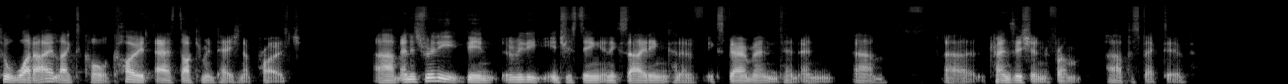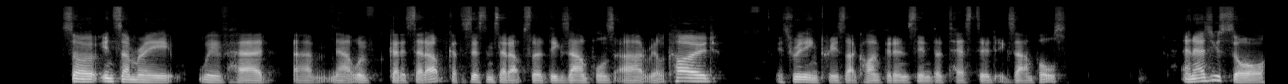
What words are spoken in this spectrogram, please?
to what I like to call code as documentation approach. Um, and it's really been a really interesting and exciting kind of experiment and, and um, uh, transition from our perspective. So in summary, we've had um, now we've got it set up, got the system set up so that the examples are real code. It's really increased our confidence in the tested examples. And as you saw,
